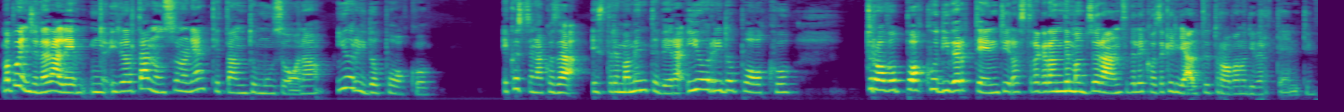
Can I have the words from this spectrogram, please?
ma poi in generale in realtà non sono neanche tanto musona, io rido poco. E questa è una cosa estremamente vera, io rido poco, trovo poco divertenti la stragrande maggioranza delle cose che gli altri trovano divertenti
